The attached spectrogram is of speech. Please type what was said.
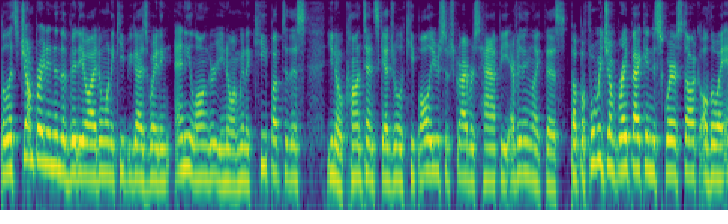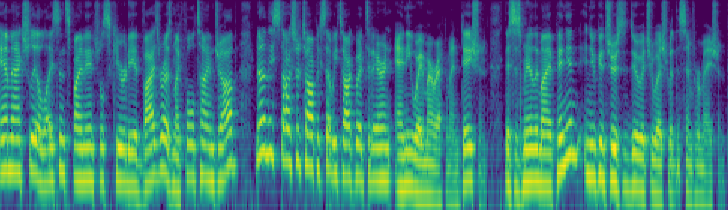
But let's jump right into the video. I don't want to keep you guys waiting any longer. You know, I'm going to keep up to this, you know, content schedule, keep all your subscribers happy, everything like this. But before we jump right back into Square stock, although I am actually a licensed financial security advisor as my full-time job, none of these stocks or topics that we talk about today are in any way my recommendation. This is merely my opinion, and you can choose to do what you wish with this information.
